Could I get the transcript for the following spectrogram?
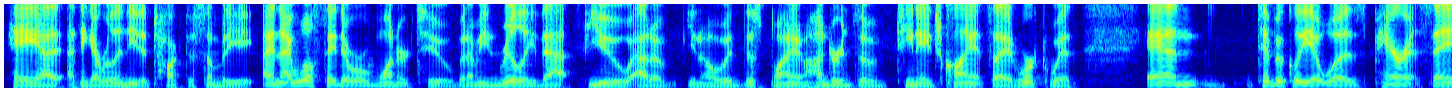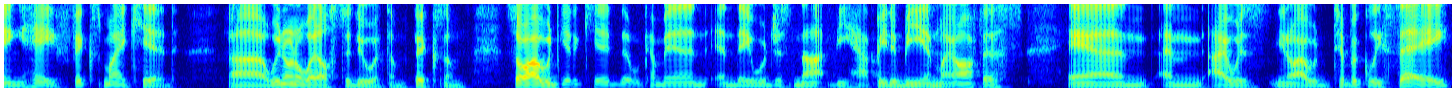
"Hey, I, I think I really need to talk to somebody." And I will say there were one or two, but I mean, really that few out of you know at this point hundreds of teenage clients I had worked with. And typically it was parents saying, "Hey, fix my kid." Uh, we don't know what else to do with them. Fix them. So I would get a kid that would come in, and they would just not be happy to be in my office. And and I was, you know, I would typically say,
